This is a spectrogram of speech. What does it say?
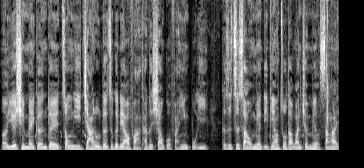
呃，也许每个人对中医加入的这个疗法，它的效果反应不一，可是至少我们要一定要做到完全没有伤害。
